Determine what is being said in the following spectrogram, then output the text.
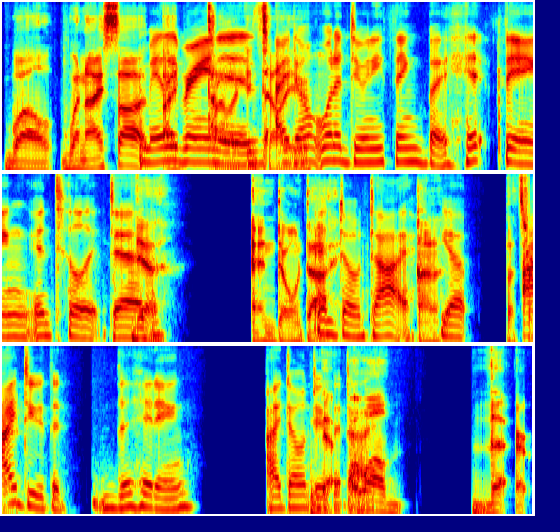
well, when I saw melee I, brain Tyler is I don't want to do anything but hit thing until it dead. yeah, and don't die. And don't die. Uh, yep. That's right. I do the the hitting. I don't do Yeah, the die. Well, the er,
